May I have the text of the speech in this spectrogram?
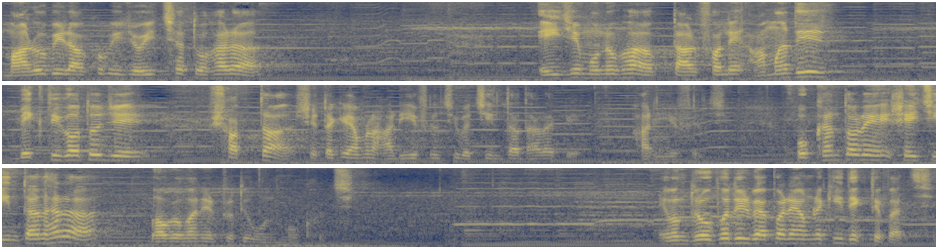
মারবি রাখবি ইচ্ছা তোহারা, এই যে মনোভাব, তার ফলে আমাদের ব্যক্তিগত যে সত্তা সেটাকে আমরা হারিয়ে ফেলছি বা চিন্তাধারাকে হারিয়ে ফেলছি। পক্ষান্তরে সেই চিন্তাধারা ভগবানের প্রতি উন্মুখ হচ্ছে। এবং দ্রৌপদীর ব্যাপারে আমরা কি দেখতে পাচ্ছি?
